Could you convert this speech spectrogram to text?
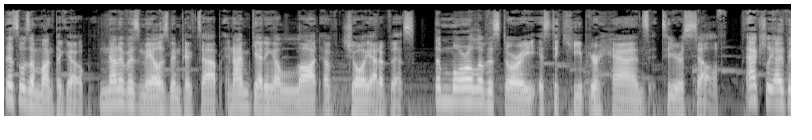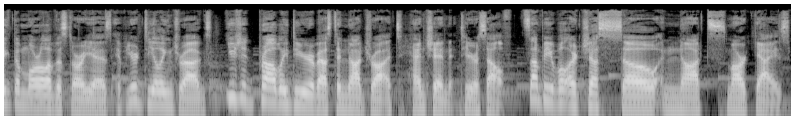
This was a month ago. None of his mail has been picked up, and I'm getting a lot of joy out of this. The moral of the story is to keep your hands to yourself. Actually, I think the moral of the story is if you're dealing drugs, you should probably do your best to not draw attention to yourself. Some people are just so not smart guys.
